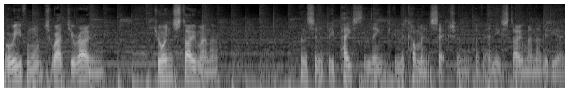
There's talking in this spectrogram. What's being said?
or even want to add your own, join Stowe Manor and simply paste the link in the comments section of any Stowe Manor video.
